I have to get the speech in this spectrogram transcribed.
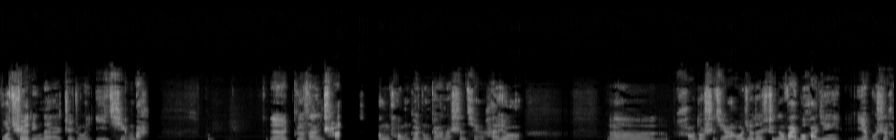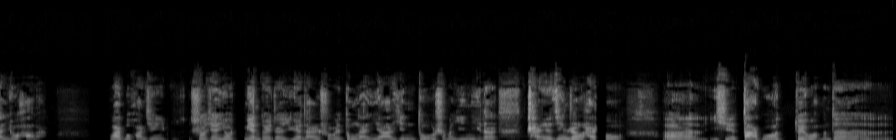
不确定的这种疫情吧，呃，隔三差。风控各种各样的事情，还有，呃，好多事情啊。我觉得整个外部环境也不是很友好了。外部环境首先有面对着越南、所谓东南亚、印度、什么印尼的产业竞争，还有呃一些大国对我们的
